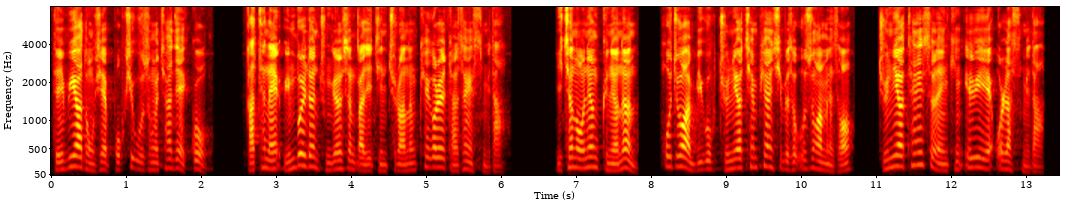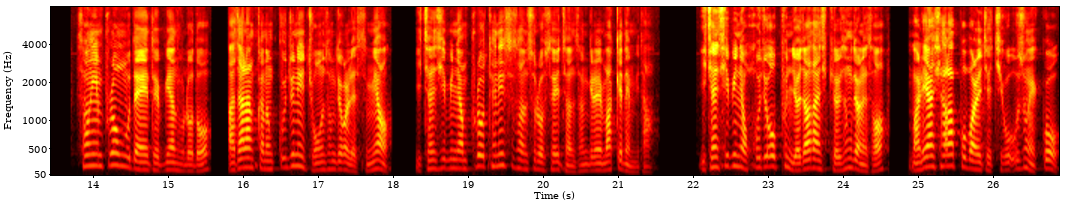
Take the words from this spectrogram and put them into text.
데뷔와 동시에 복식 우승을 차지했고 같은 해 윈블던 준결승까지 진출하는 쾌거를 달성했습니다. 2005년 그녀는 호주와 미국 주니어 챔피언십에서 우승하면서 주니어 테니스 랭킹 1위에 올랐습니다. 성인 프로 무대에 데뷔한 후로도 아자랑카는 꾸준히 좋은 성적을 냈으며 2012년 프로 테니스 선수로서의 전성기를 맞게 됩니다. 2012년 호주 오픈 여자 단식 결승전에서 마리아 샤라포바를 제치고 우승했고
